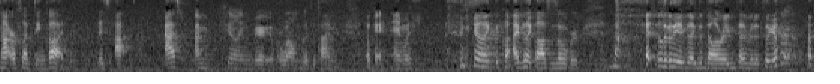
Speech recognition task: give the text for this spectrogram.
not reflecting God. It's as I'm feeling very overwhelmed with the timing. Okay, and with I feel like the cl- I feel like class is over. Literally, I feel like the bell rang ten minutes ago.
